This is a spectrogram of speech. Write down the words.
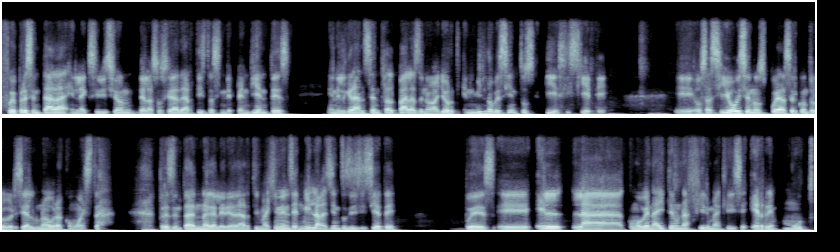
fue presentada en la exhibición de la Sociedad de Artistas Independientes en el Grand Central Palace de Nueva York en 1917. Eh, o sea, si hoy se nos puede hacer controversial una obra como esta, presentada en una galería de arte, imagínense en 1917, pues eh, él, la, como ven ahí, tiene una firma que dice R. Muth,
